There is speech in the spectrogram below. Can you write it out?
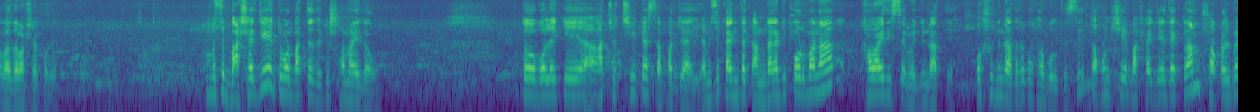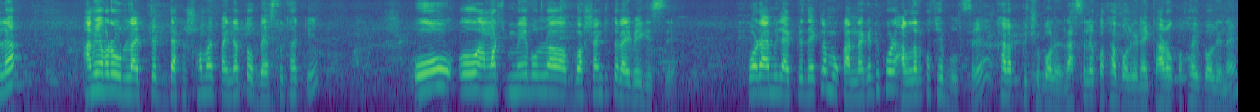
আলাদা বাসা করে। আমি বলছি, বাসায় যেয়ে তোমার বাচ্চাদেরকে সময় দাও। তো বলে কি আচ্ছা ঠিক আছে, আপা, যাই। আমি সে কান্না, কান্নাকাটি করবা না, খাওয়াই দিচ্ছি আমি ওই দিন রাতে। পরশু দিন রাতের কথা বলতেছি, তখন সে বাসায় যেয়ে দেখলাম, সকালবেলা। আমি আবার ওর লাইফটা দেখার সময় পাই না তো, ব্যস্ত থাকি। ও ও আমার মেয়ে বলল বর্ষান্টি তো লাইভে গেছে। পরে আমি লাইভটা দেখলাম, ও কান্নাকাটি করে আল্লাহর কথাই বলছে, খারাপ কিছু বলে রাসেলের কথা বলে নাই, কারও কথাই বলে নাই।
